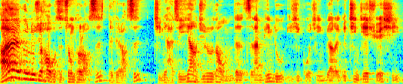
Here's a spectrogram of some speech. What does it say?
嗨，各位同学好，我是中头老师 d a 老师。今天还是一样，进入到我们的自然拼读以及国际音标的一个进阶学习。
